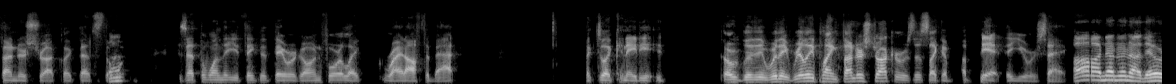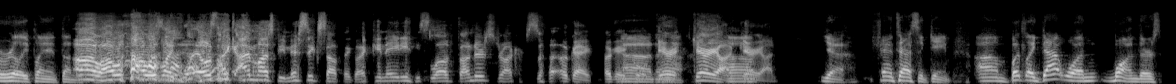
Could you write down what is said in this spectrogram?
Thunderstruck, like that's the. is that the one that you think that they were going for, like right off the bat? Like, like Canadian, or were they, were they really playing Thunderstruck, or was this like a, a bit that you were saying? Oh no, no, no! They were really playing Thunderstruck. Oh, I, I was like, I was like, I must be missing something. Like Canadians love Thunderstruck. So, okay, okay, cool. No, carry, no. carry on, uh, carry on. Yeah, fantastic game. Um, but like that one, one there's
